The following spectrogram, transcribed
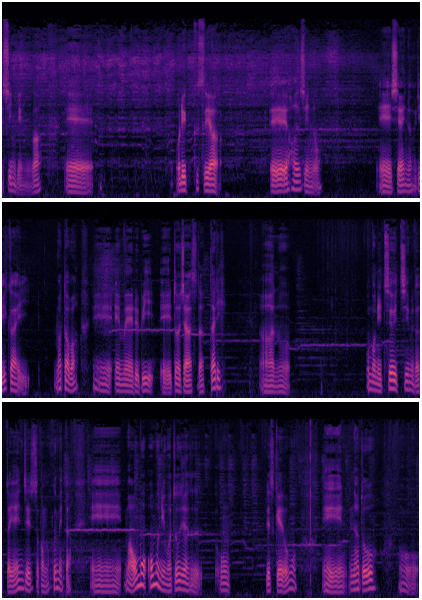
信玄が、えー、オリックスや、えー、阪神のえー、試合の振り返り、または、えー、MLB、えー、ドジャースだったり、あの、主に強いチームだったり、エンゼルスとかも含めた、えー、まあ、主主にはドジャースですけれども、えー、などを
